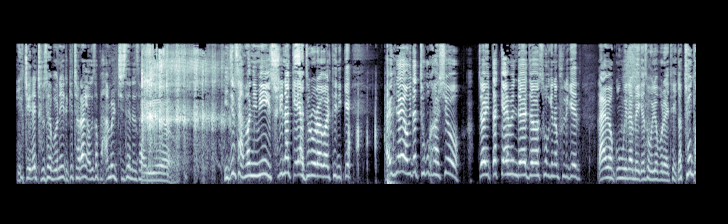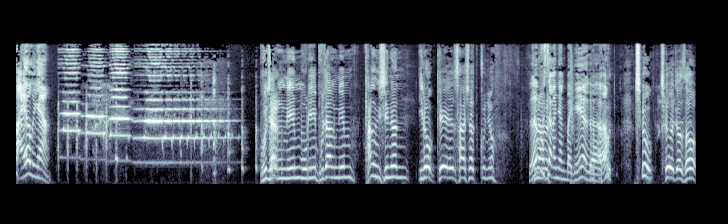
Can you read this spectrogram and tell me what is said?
일주일에 두세 번이 이렇게 저랑 여기서 밤을 지새는 사이예요. 이 집 사모님이 술이나 깨야 들어오라고 할 테니까, 아이, 그냥 여기다 두고 가시오. 저 이따 깨면 돼. 저 속이나 풀리게 라면 국물이나 먹여서 올려보낼 테니까 두고 가요, 그냥. 부장님, 우리 부장님, 당신은 이렇게 사셨군요. 그 불쌍한 양반이에요, 그. 축 처져서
